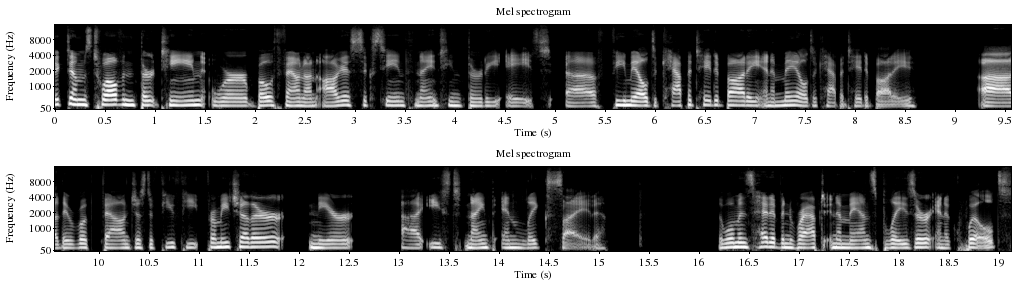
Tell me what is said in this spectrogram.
Victims 12 and 13 were both found on August 16, 1938. A female decapitated body and a male decapitated body. Uh, they were both found just a few feet from each other near uh, East 9th and Lakeside. The woman's head had been wrapped in a man's blazer and a quilt.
